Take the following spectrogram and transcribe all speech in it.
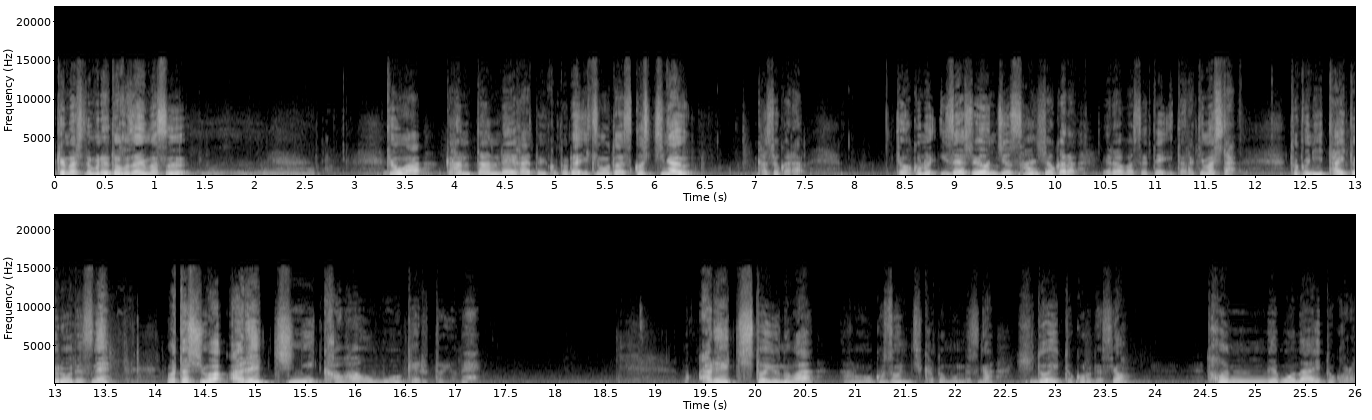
明けましておめでとうございます。今日は元旦礼拝ということでいつもとは少し違う箇所から今日はこのイザヤ書43章から選ばせていただきました。特にタイトルをですね私は荒れ地に川を設けるというね。荒れ地というのはあのご存知かと思うんですがひどいところですよ。とんでもないところ。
